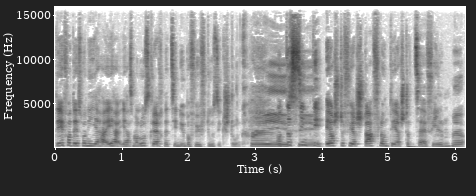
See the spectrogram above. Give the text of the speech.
DVDs, die ich hier habe, ich habe es mal ausgerechnet, sind über 5000 Stunden. Crazy. Und das sind die ersten vier Staffeln und die ersten zehn Filme. Ja.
